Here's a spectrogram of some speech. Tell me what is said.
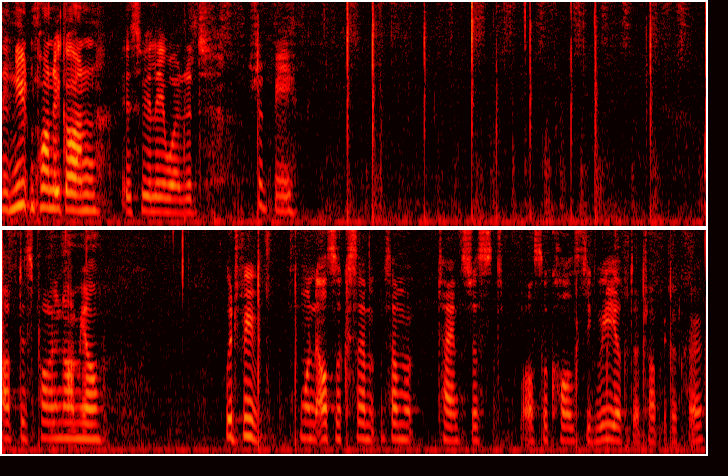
the Newton polygon is really what it should be of this polynomial, which we want also some, sometimes just also calls degree of the tropical curve,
